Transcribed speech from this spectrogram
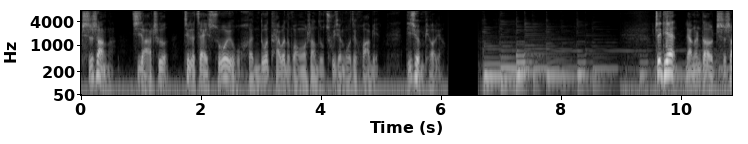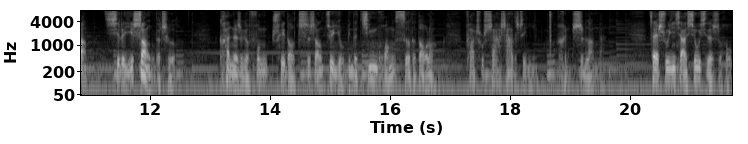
池上啊，骑脚踏车，这个在所有很多台湾的广告上都出现过这画面，的确很漂亮。这天，两个人到了池上，骑了一上午的车，看着这个风吹到池上最有名的金黄色的稻浪，发出沙沙的声音，很是浪漫。在树荫下休息的时候，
